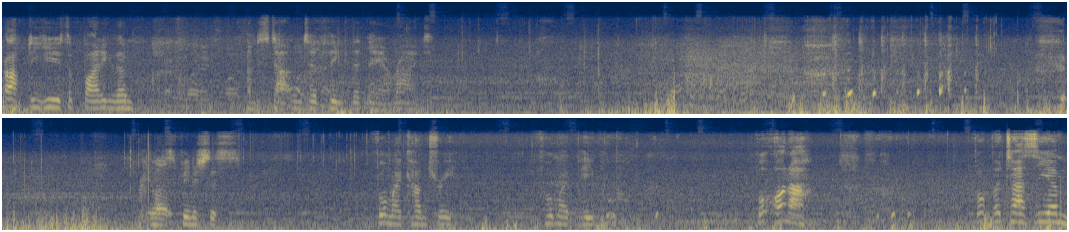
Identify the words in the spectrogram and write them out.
After years of fighting them, I'm starting to think that they are right. I must finish this. For my country, for my people, for honor, for potassium.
